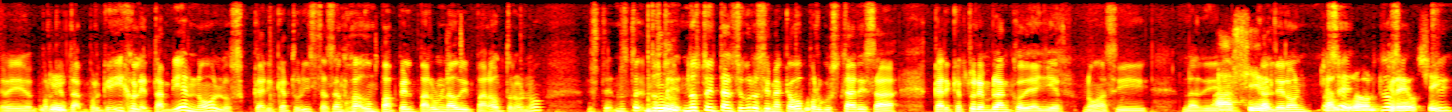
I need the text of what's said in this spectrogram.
eh, porque, porque, híjole, también, ¿no? Los caricaturistas han jugado un papel para un lado y para otro, ¿no? Este, no, estoy, no, estoy, no, estoy, tan seguro si me acabó por gustar esa caricatura en blanco de ayer, ¿no? Así, la de ah, Calderón. Calderón, creo, sí.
